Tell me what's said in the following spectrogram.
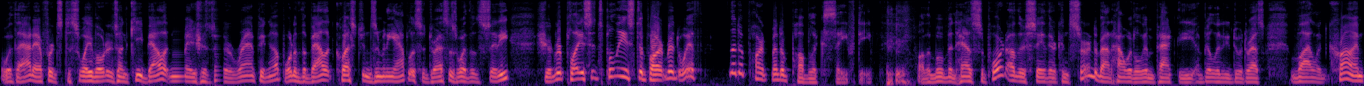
With that, efforts to sway voters on key ballot measures are ramping up. One of the ballot questions in Minneapolis addresses whether the city should replace its police department with the Department of Public Safety. While the movement has support, others say they're concerned about how it'll impact the ability to address violent crime.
